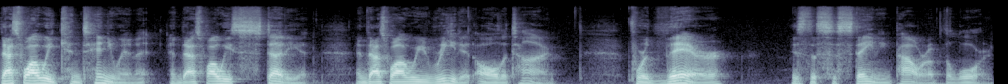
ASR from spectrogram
That's why we continue in it. And that's why we study it. And that's why we read it all the time. For there is the sustaining power of the Lord.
